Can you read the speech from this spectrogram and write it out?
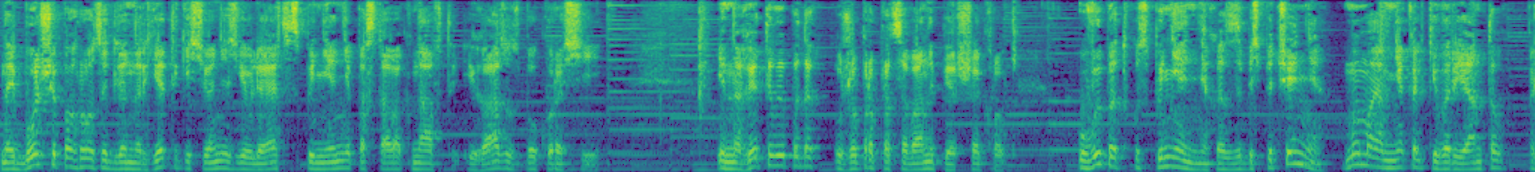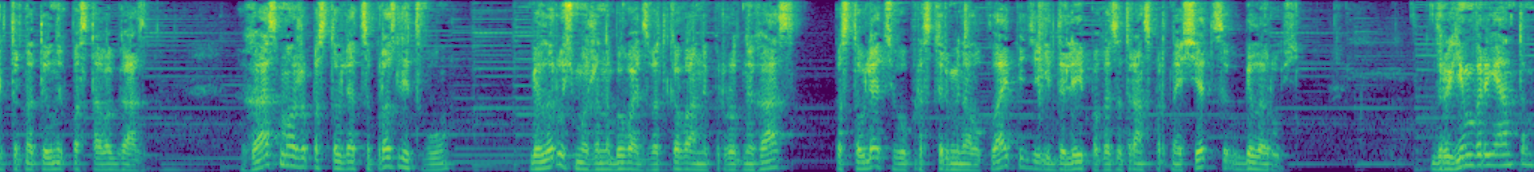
Найбольшай пагрозай для энергетыкі сёння з'яўляецца спыненне паставак нафты і газу з боку рассіі і на гэты выпадак ужо прапрацаваны першыя крокі. У выпадку спынення газзабеспячэння мы маем некалькі варыянтаў альтэрнатыўных паставак газа. Газ можа пастаўляцца праз літву Беларусь можа набываць звадкаваны прыродны газ, пастаўляць его праз тэрмінал клайпедзе і далей па газатранспартнай сетцы ў Беларусь. Другім варыянтам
